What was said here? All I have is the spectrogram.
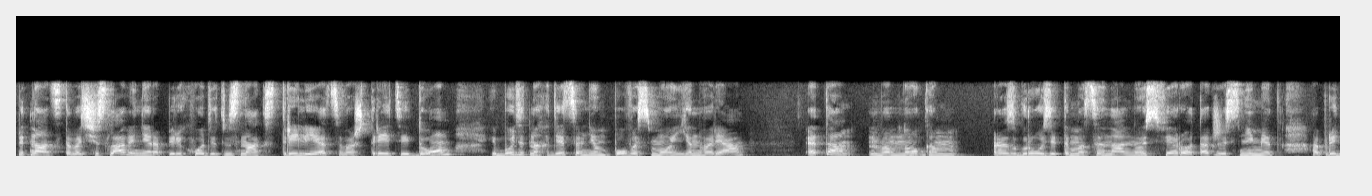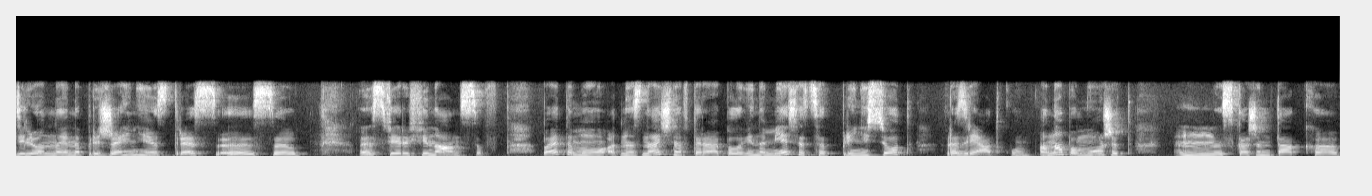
15 числа Венера переходит в знак Стрелец, ваш третий дом, и будет находиться в нем по 8 января. Это во многом разгрузит эмоциональную сферу, а также снимет определенное напряжение, стресс э, с сферы финансов. Поэтому однозначно вторая половина месяца принесет разрядку. Она поможет, скажем так, э,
